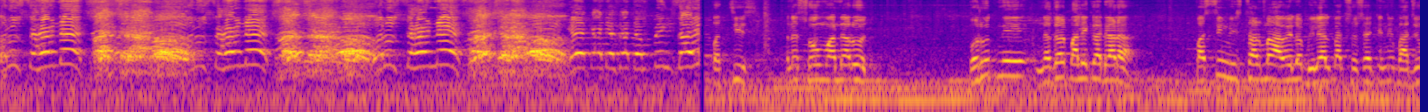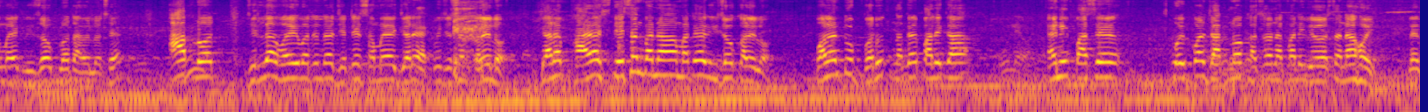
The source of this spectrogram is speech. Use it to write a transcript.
Bharuch શહેરને ભરૂચ શહેરને ભરૂચ શહેરને ગેરકાયદેસર ડમ્પિંગ સાઇટ પચીસ અને સોમવારના રોજ ભરૂચની નગરપાલિકા દ્વારા પશ્ચિમ વિસ્તારમાં આવેલો બિલાલ પાર્ક સોસાયટીની બાજુમાં એક રિઝર્વ પ્લોટ આવેલો છે. આ પ્લોટ જિલ્લા વહીવટીના જે તે સમયે જ્યારે એક્વિઝિશન કરેલો, ત્યારે ફાયર સ્ટેશન બનાવવા માટે રિઝર્વ કરેલો. પરંતુ ભરૂચ નગરપાલિકા એની પાસે કોઈ પણ જાતનો કચરો નાખવાની વ્યવસ્થા ના હોય. એટલે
